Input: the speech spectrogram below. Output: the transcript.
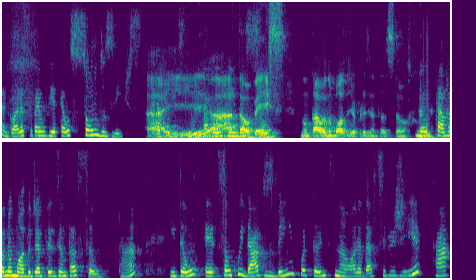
agora você vai ouvir até o som dos vídeos. Aí, ah, talvez não estava no modo de apresentação. Não estava no modo de apresentação, tá? Então, é, são cuidados bem importantes na hora da cirurgia, tá?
